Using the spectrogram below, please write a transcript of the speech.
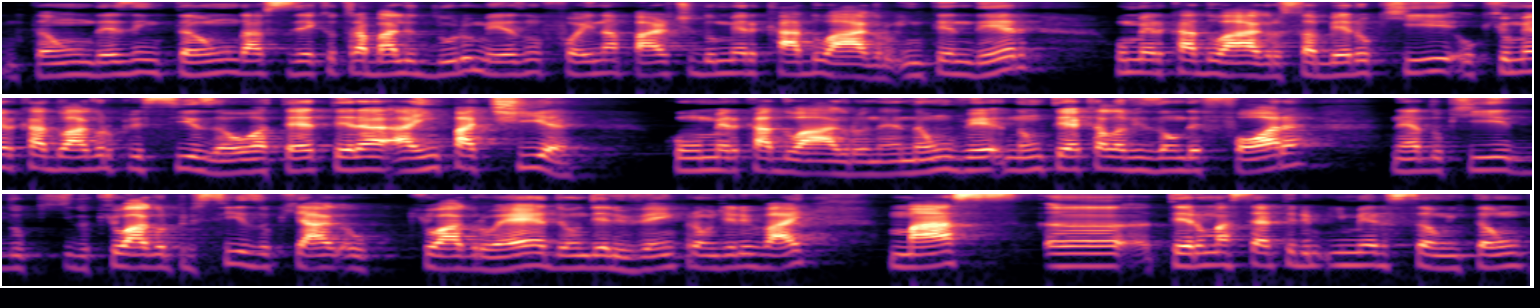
Então, desde então, dá para dizer que o trabalho duro mesmo foi na parte do mercado agro, entender o mercado agro, saber o que o, que o mercado agro precisa, ou até ter a, a empatia com o mercado agro, né? não, ver, não ter aquela visão de fora né, do, que, do, do que o agro precisa, o que, o que o agro é, de onde ele vem, para onde ele vai, mas uh, ter uma certa imersão. Então,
